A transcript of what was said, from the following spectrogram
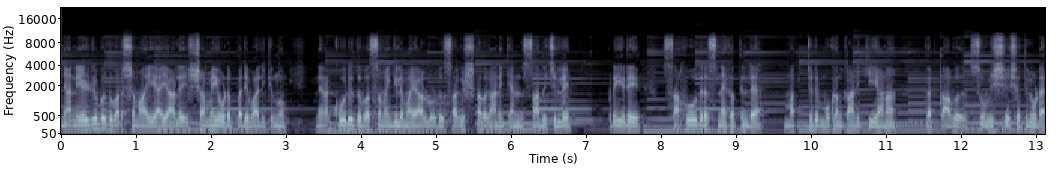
ഞാൻ എഴുപത് വർഷമായി അയാളെ ക്ഷമയോടെ പരിപാലിക്കുന്നു. നിനക്കൊരു ദിവസമെങ്കിലും അയാളോട് സഹിഷ്ണുത കാണിക്കാൻ സാധിച്ചില്ലേ? പ്രിയരെ സഹോദര സ്നേഹത്തിന്റെ മറ്റൊരു മുഖം കാണിക്കുകയാണ് കർത്താവ് സുവിശേഷത്തിലൂടെ.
